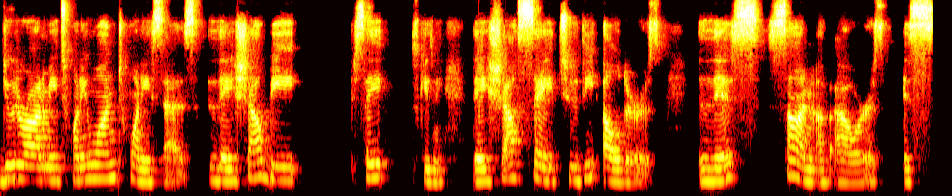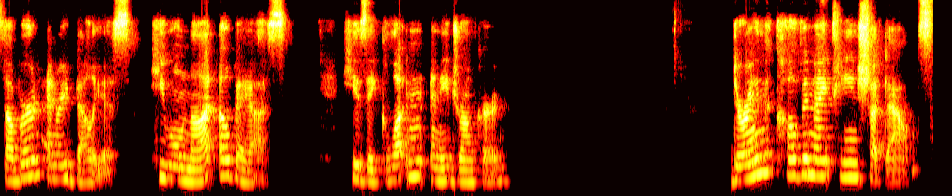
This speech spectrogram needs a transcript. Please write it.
Deuteronomy 21 20 says, They shall be, say, excuse me, they shall say to the elders, This son of ours is stubborn and rebellious. He will not obey us. He is a glutton and a drunkard during the COVID 19 shutdowns.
